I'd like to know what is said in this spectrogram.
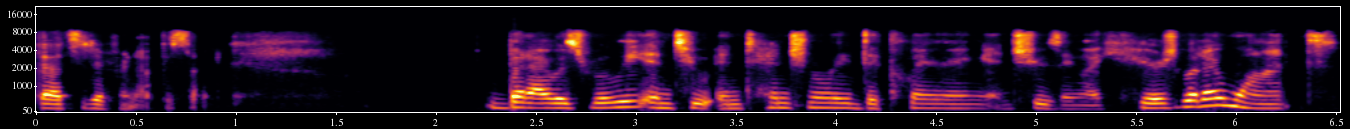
that's a different episode. But I was really into intentionally declaring and choosing, like, here's what I want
